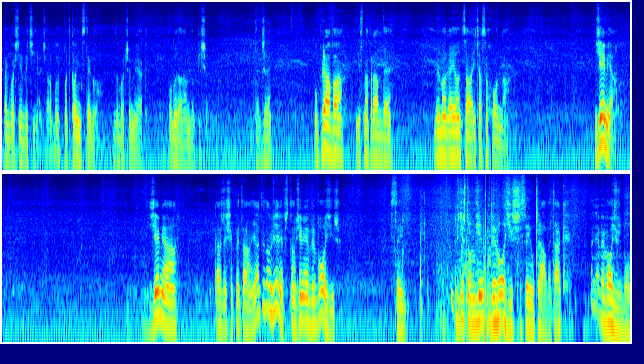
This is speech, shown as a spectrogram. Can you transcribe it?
tak właśnie wycinać. Albo pod koniec tego zobaczymy, jak pogoda nam dopisze. Także uprawa jest naprawdę wymagająca i czasochłonna. Ziemia. Ziemia, każdy się pyta, jak ty tą ziemię, czy tą ziemię wywozisz z tej, przecież tą ziemię wywozisz z tej uprawy, tak? No nie wywozisz, bo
